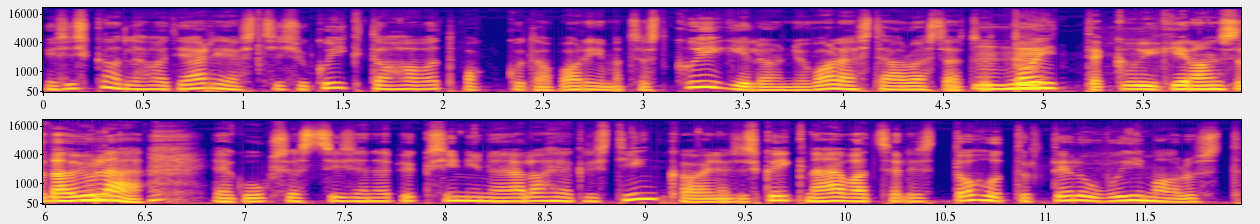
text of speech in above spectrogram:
ja siis, kui nad lähevad järjest, siis ju kõik tahavad pakkuda parimat, sest kõigil on ju valesti arvestatud mm -hmm. toit ja kõigil on seda mm -hmm. üle ja kui uksest siseneb üks sinine ja lahja Kristinka on ju, siis kõik näevad sellist tohutult eluvõimalust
